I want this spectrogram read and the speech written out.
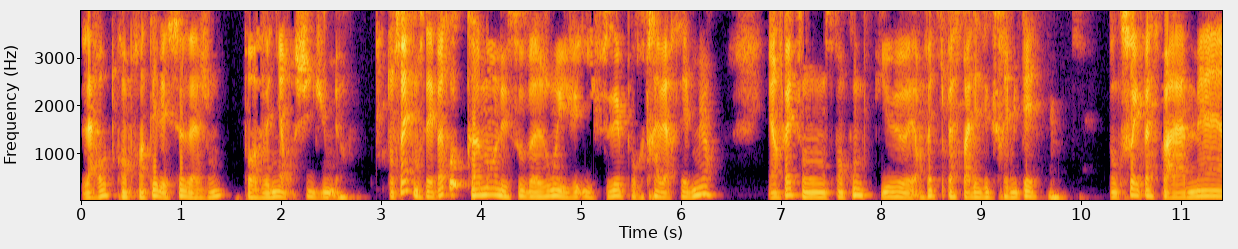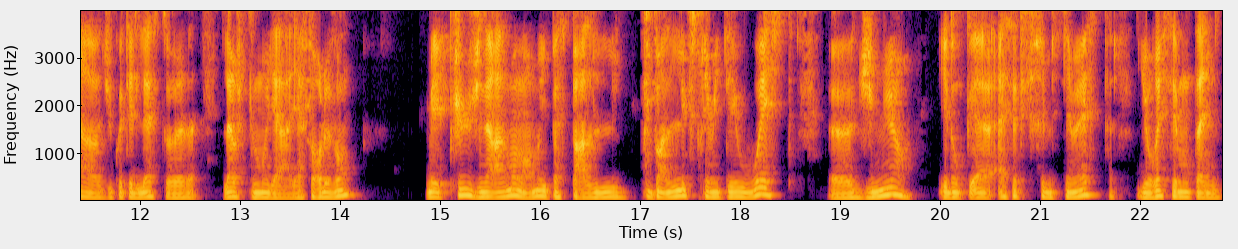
la route qu'empruntaient les sauvageons pour venir au sud du mur. Donc c'est vrai qu'on savait pas trop comment les sauvageons ils, ils faisaient pour traverser le mur. Et en fait, on se rend compte que en fait, ils passent par les extrémités. Donc soit ils passent par la mer euh, du côté de l'est, euh, là où justement il y a fort le vent, mais plus généralement, normalement, ils passent par l'extrémité ouest euh, du mur. Et donc à, à cette extrémité ouest, il y aurait ces montagnes.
